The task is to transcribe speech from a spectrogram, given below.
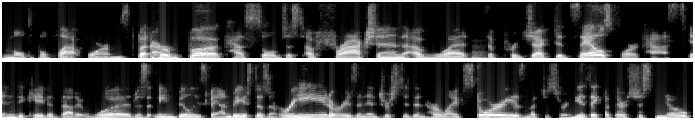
multiple platforms, but her book has sold just a fraction of what mm. the projected sales forecasts indicated that it would. Does it mean Billie's fan base doesn't read or isn't interested in her life story as much as her music? But there's just no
